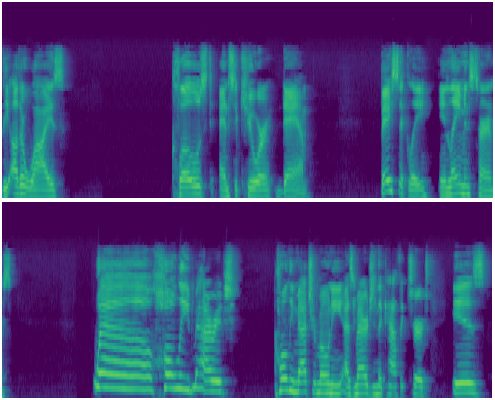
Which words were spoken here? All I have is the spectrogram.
the otherwise closed and secure dam. Basically, in layman's terms, well, holy marriage, holy matrimony as marriage in the Catholic Church is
